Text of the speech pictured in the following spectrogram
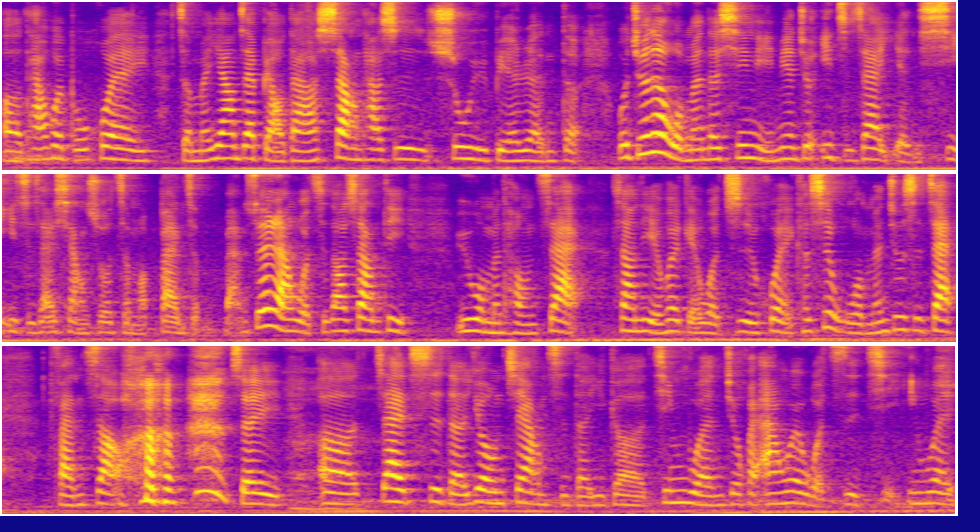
呃，他会不会怎么样？在表达上他是输于别人的？我觉得我们的心里面就一直在演戏，一直在想说怎么办？怎么办？虽然我知道上帝与我们同在，上帝也会给我智慧，可是我们就是在烦躁，所以呃，再次的用这样子的一个经文就会安慰我自己，因为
